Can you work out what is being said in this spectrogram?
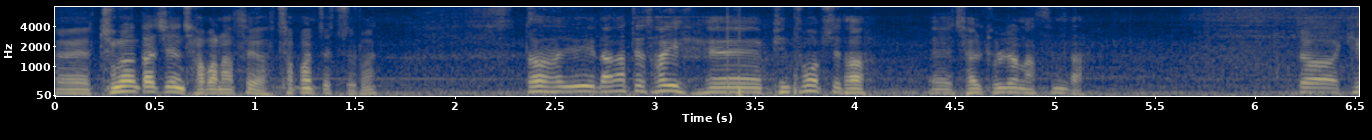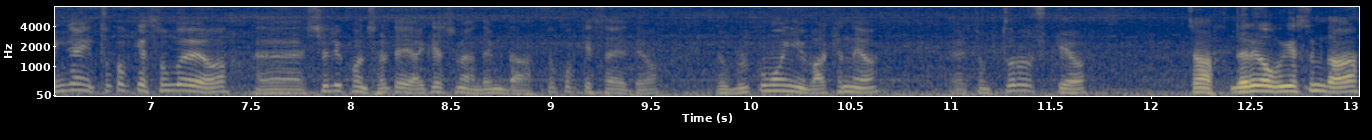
예, 중간까지는 잡아놨어요. 첫 번째 줄은. 자, 이 나한테 사이 예, 빈틈없이 다 잘 돌려놨습니다. 자, 굉장히 두껍게 쏜 거예요. 예, 실리콘 절대 얇게 쓰면 안 됩니다. 두껍게 써야 돼요. 물구멍이 막혔네요. 예, 좀 뚫어줄게요. 자, 내려가 보겠습니다.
